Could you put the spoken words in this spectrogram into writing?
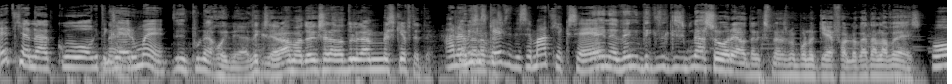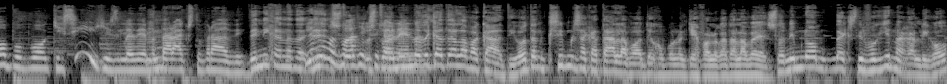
τέτοια να ακούω. Την Ναι. ξέρουμε; Δεν- Πού να έχω ιδέα. Δεν ξέρω. Άμα το ήξερα θα του έλεγα να μην με σκέφτεται. Α, να μην σε Κατάλαβες. σκέφτεται, σε μάτια Ε, ξέρει. ναι, δεν, δεν, δεν ξυπνάς ωραία όταν ξυπνάς με πονοκέφαλο, κατάλαβες. Πω, πω, πω. Και εσύ είχες δηλαδή να ταράξει το βράδυ. Δεν είχα να τα. Δεν δεν- μας στο- μάτιαξε Στον κανένας. ύμνο δεν κατάλαβα κάτι. Όταν ξύπνησα κατάλαβα ότι έχω πονοκέφαλο, καταλαβέ. Στον ύμνο, εντάξει, τριφογύρναγα λίγο,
